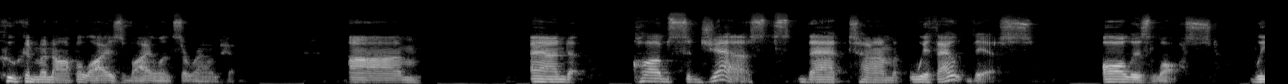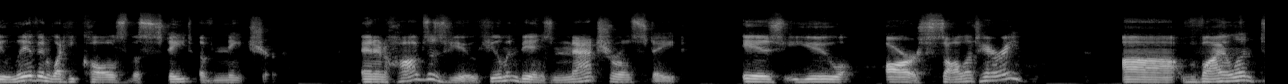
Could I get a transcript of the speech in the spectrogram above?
who can monopolize violence around him. Um, and Hobbes suggests that um, without this, all is lost. We live in what he calls the state of nature. And in Hobbes's view, human beings' natural state is you are solitary, uh, violent,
